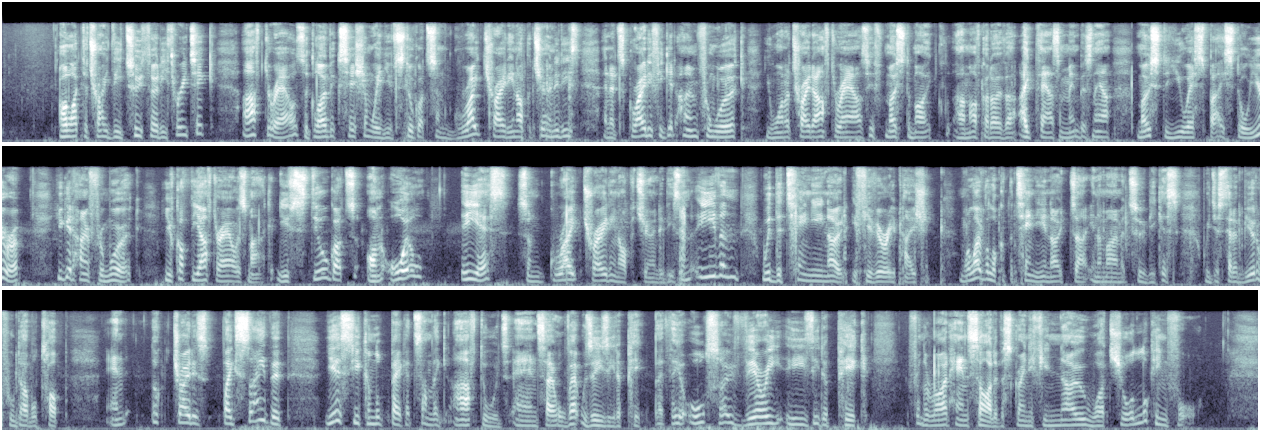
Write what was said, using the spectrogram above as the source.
I like to trade the 233 tick. After hours the Globex session where you've still got some great trading opportunities and it's great if you get home from work you want to trade after hours. If most of my um, I've got over 8,000 members now most are US based or Europe you get home from work you've got the after hours market. You've still got on oil ES some great trading opportunities. And even with the 10-year note if you're very patient. We'll have a look at the 10-year note uh, in a moment too because we just had a beautiful double top. And look traders they say that yes you can look back at something afterwards and say well that was easy to pick. But they're also very easy to pick from the right hand side of a screen if you know what you're looking for.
